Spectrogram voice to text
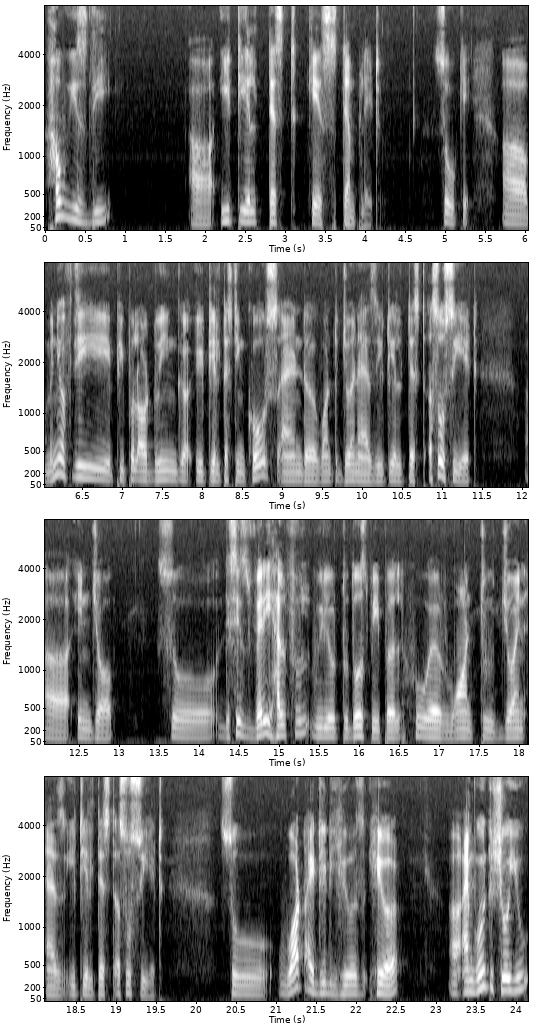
how is the uh, ETL test case template. So okay, uh, many of the people are doing uh, ETL testing course and uh, want to join as ETL test associate uh, in job so this is very helpful video to those people who want to join as ETL test associate. So what I did here is here uh, I'm going to show you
